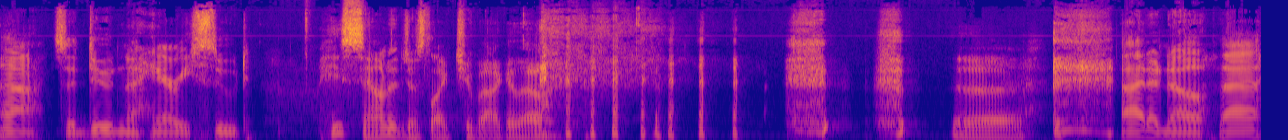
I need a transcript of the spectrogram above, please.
ah, it's a dude in a hairy suit. He sounded just like Chewbacca, though. uh, I don't know. Uh,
